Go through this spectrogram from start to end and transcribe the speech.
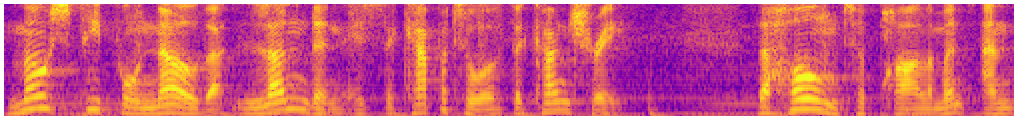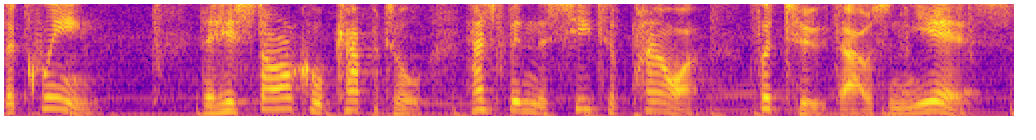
Most people know that London is the capital of the country, the home to Parliament and the Queen. The historical capital has been the seat of power for 2000 years.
